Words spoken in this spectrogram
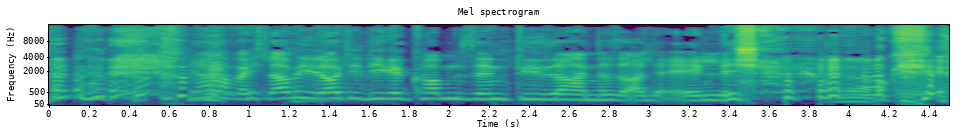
Ja, aber ich glaube, die Leute, die gekommen sind, die sahen das alle ähnlich. Okay.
